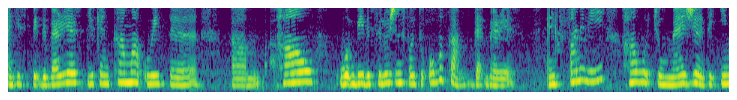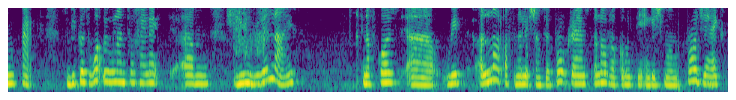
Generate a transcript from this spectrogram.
anticipate the barriers you can come up with the um, how would be the solutions for you to overcome that barriers and finally how would you measure the impact so because what we want to highlight um, we realize and of course, uh, with a lot of knowledge transfer programs, a lot of community engagement projects,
